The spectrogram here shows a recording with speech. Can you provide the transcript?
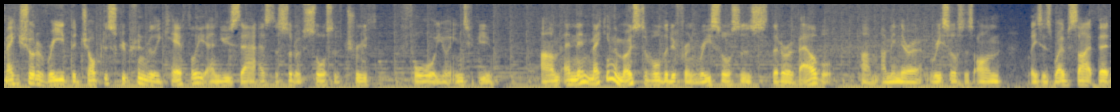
making sure to read the job description really carefully and use that as the sort of source of truth for your interview. Um, and then making the most of all the different resources that are available. Um, I mean, there are resources on Lisa's website, but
